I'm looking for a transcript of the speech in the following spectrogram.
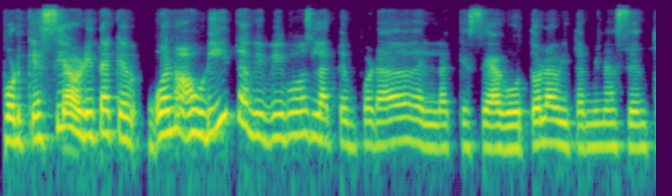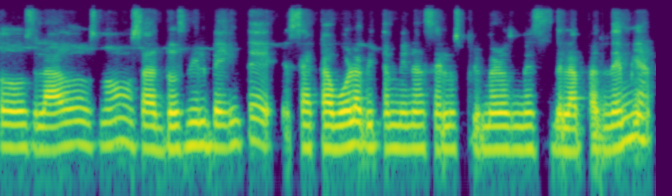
porque sí, ahorita que, bueno, ahorita vivimos la temporada en la que se agotó la vitamina C en todos lados, ¿no? O sea, 2020 se acabó la vitamina C los primeros meses de la pandemia.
